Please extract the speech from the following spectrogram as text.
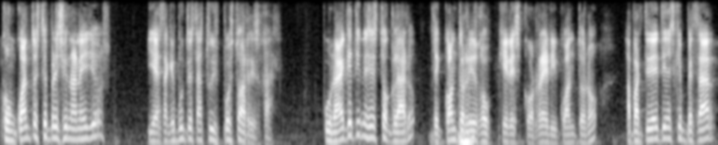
con cuánto te presionan ellos y hasta qué punto estás tú dispuesto a arriesgar. Una vez que tienes esto claro, de cuánto riesgo quieres correr y cuánto no, a partir de ahí tienes que empezar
